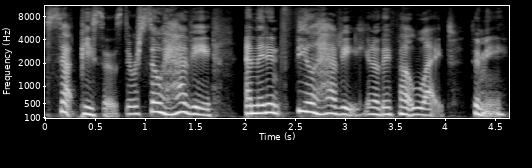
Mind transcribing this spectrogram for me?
set pieces they were so heavy and they didn't feel heavy you know they felt light to me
